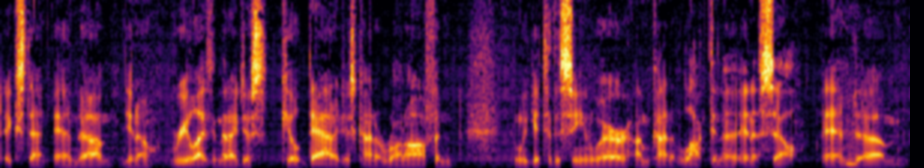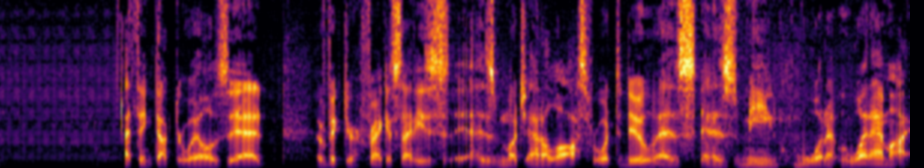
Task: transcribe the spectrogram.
extent. And um, you know, realizing that I just killed dad, I just kind of run off and and we get to the scene where I'm kind of locked in a in a cell, and um, I think Dr. Whale's at or Victor Frankenstein, he's as much at a loss for what to do as as me. What what am I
